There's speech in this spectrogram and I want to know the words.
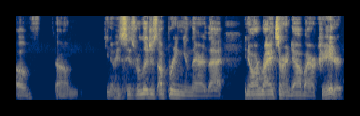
of um, you know his his religious upbringing in there that you know our rights are endowed by our Creator,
